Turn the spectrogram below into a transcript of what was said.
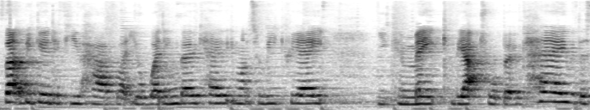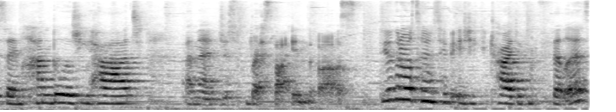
So that would be good if you have like your wedding bouquet that you want to recreate. You can make the actual bouquet with the same handle as you had and then just rest that in the vase. The other alternative is you can try different fillers.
